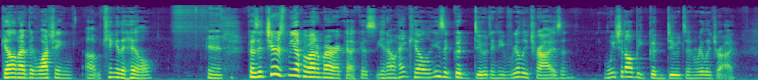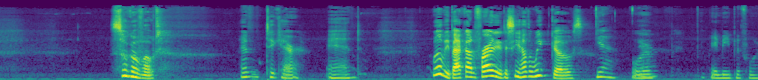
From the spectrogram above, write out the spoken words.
Gail and I've been watching um, King of the Hill Yeah. because it cheers me up about America. Because you know Hank Hill, he's a good dude, and he really tries, and we should all be good dudes and really try. So go vote, and take care, and we'll be back on Friday to see how the week goes. Yeah. Or Yeah. maybe before.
